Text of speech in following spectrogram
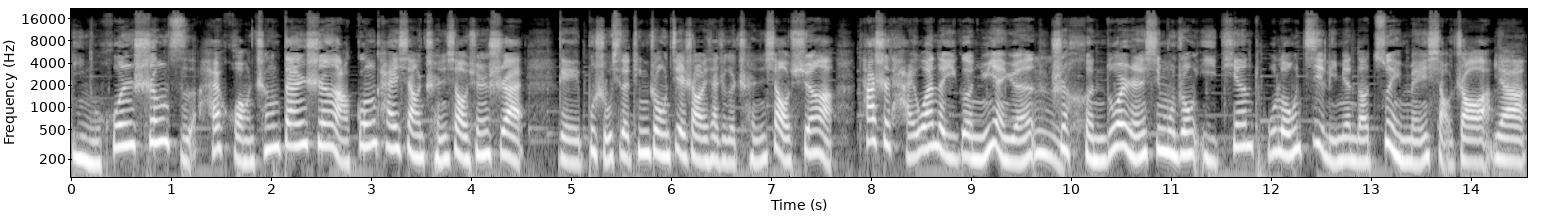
隐婚生子，还谎称单身啊，公开向陈孝萱示爱。给不熟悉的听众介绍一下，这个陈孝萱啊，她是台湾的一个女演员，嗯是很多人心目中《倚天屠龙记》里面的最美小昭啊。呀、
